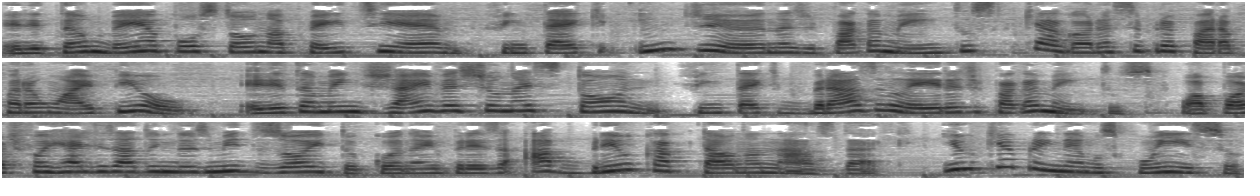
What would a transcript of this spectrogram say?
Ele também apostou na Paytm, fintech indiana de pagamentos, que agora se prepara para um IPO. Ele também já investiu na Stone, fintech brasileira de pagamentos. O aporte foi realizado em 2018, quando a empresa abriu capital na Nasdaq. E o que aprendemos com isso?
